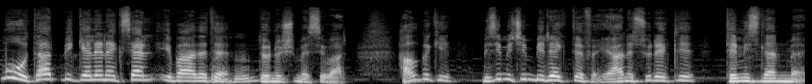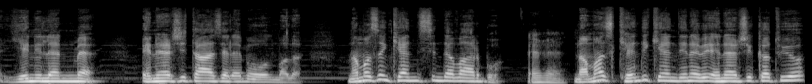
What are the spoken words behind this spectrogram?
mutat bir geleneksel ibadete Hı hı. dönüşmesi var. Halbuki bizim için bir rektefe yani sürekli temizlenme, yenilenme, enerji tazeleme olmalı. Namazın kendisinde var bu. Evet. Namaz kendi kendine bir enerji katıyor.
